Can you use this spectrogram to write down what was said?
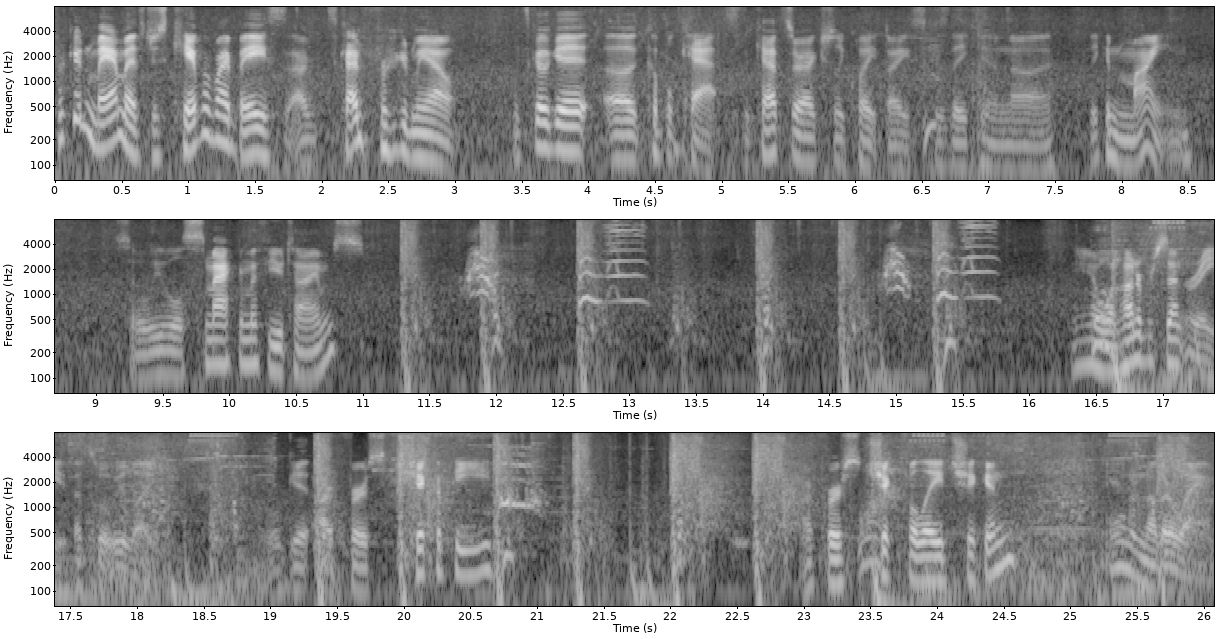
freaking mammoth just camping my base. It's kind of freaking me out. Let's go get a couple cats. The cats are actually quite nice because they can uh, they can mine. So we will smack them a few times. Yeah, 100% rate. That's what we like. We'll get our first Chikipi. Our first Chick-fil-A chicken. And another lamb.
